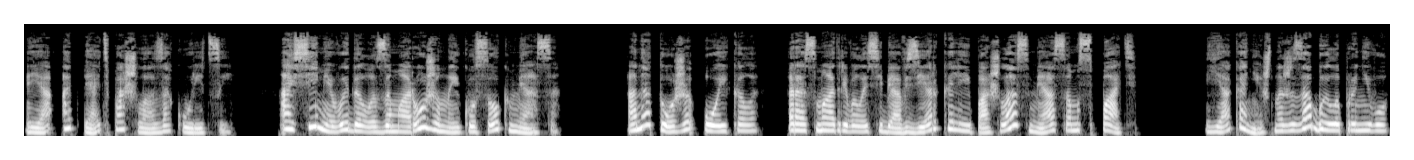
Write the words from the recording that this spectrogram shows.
Я опять пошла за курицей, а Симе выдала замороженный кусок мяса. Она тоже ойкала, рассматривала себя в зеркале и пошла с мясом спать. Я, конечно же, забыла про него,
